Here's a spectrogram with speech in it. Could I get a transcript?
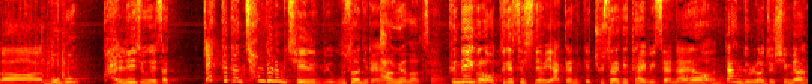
어, 모공 관리 중에서 깨끗한 청결함이 제일 우선이래요. 당연하죠. 근데 이걸 어떻게 쓰시냐면 약간 이렇게 주사기 타입이잖아요. 딱 눌러주시면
